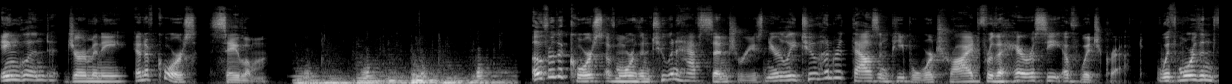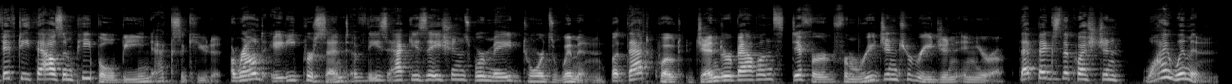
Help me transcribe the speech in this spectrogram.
England, Germany, and of course, Salem. Over the course of more than two and a half centuries, nearly 200,000 people were tried for the heresy of witchcraft, with more than 50,000 people being executed. Around 80% of these accusations were made towards women, but that, quote, gender balance differed from region to region in Europe. That begs the question why women?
